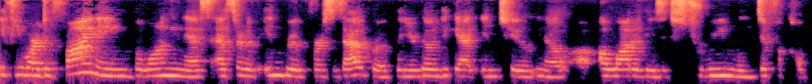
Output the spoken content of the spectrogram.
if you are defining belongingness as sort of in group versus out group, then you're going to get into you know a, a lot of these extremely difficult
